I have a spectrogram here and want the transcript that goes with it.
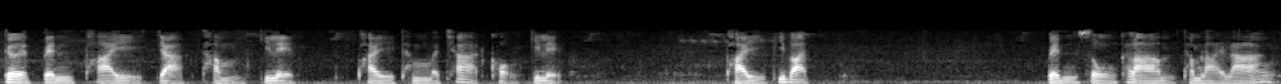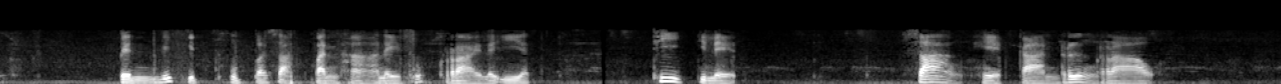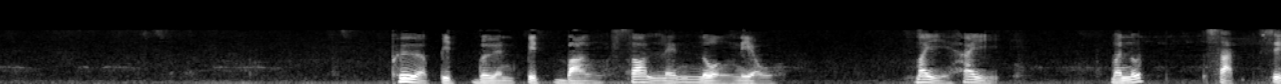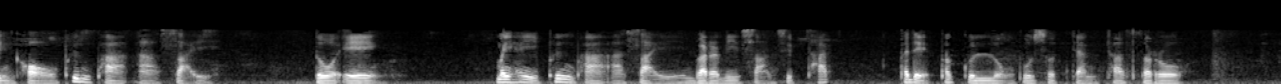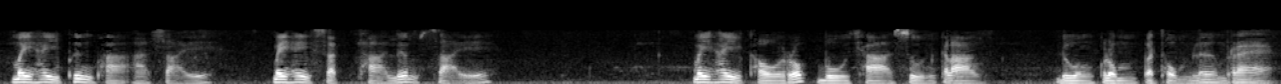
เกิดเป็นภัยจากธรรมกิเลส ภัยธรรมชาติของกิเลส ภัยพิบัติ เป็นสงครามทำลายล้าง เป็นวิกฤตอุปสรรคปัญหาในทุกรายละเอียด ที่กิเลส สร้างเหตุการณ์เรื่องราว เพื่อปิดเบือนปิดบังซ่อนเล้นหน่วงเหนี่ยว ไม่ให้มนุษย์สัตว์สิ่งของพึ่งพาอาศัย ตัวเอง ไม่ให้พึ่งพาอาศัยบารมีสามสิบทัศพระเดชพระคุณหลวงปู่สดจันทัสโร ไม่ให้พึ่งพาอาศัย ไม่ให้ศรัทธาเลื่อมใส ไม่ให้เคารพบูชาศูนย์กลาง ดวงกลมปฐมเริ่มแรก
